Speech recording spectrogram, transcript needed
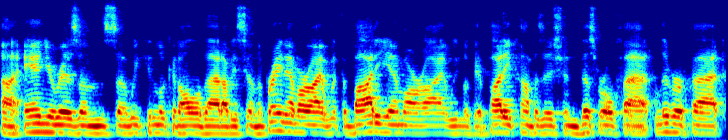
uh, aneurysms. We can look at all of that, obviously, on the brain MRI. With the body MRI, we look at body composition, visceral fat, liver fat,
